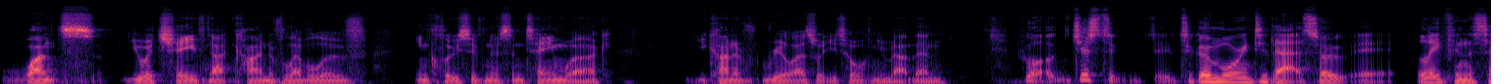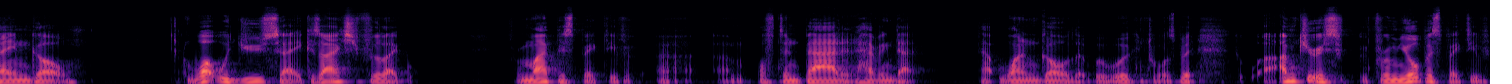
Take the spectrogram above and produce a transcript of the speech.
once you achieve that kind of level of inclusiveness and teamwork, you kind of realize what you're talking about then. Well, just to, to go more into that, so uh, belief in the same goal. What would you say? Because I actually feel like, from my perspective, uh, I'm often bad at having that that one goal that we're working towards. But I'm curious, from your perspective,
